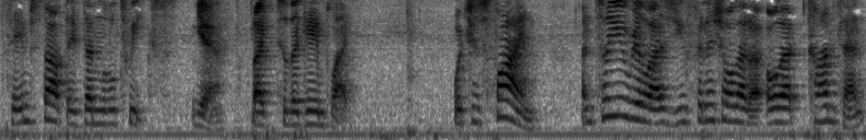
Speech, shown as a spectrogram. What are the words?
same stuff. They've done little tweaks. Yeah. like to the gameplay, which is fine until you realize you finish all that uh, all that content.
